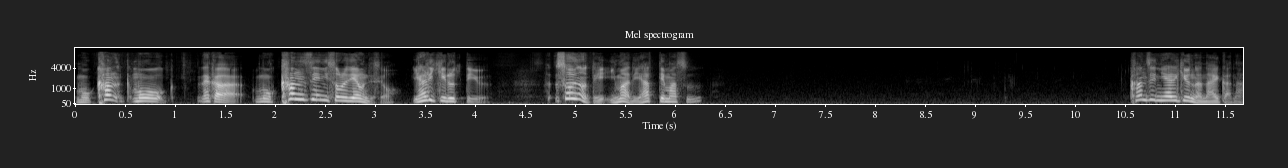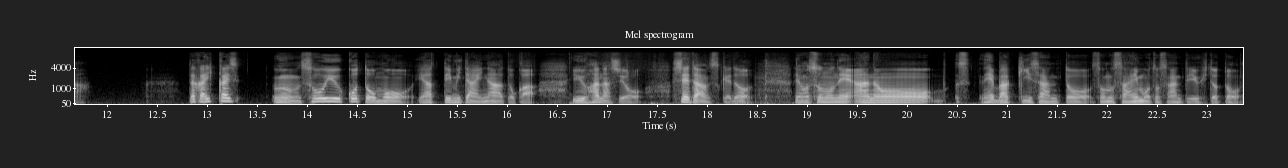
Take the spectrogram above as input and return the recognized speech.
もうかんもうなんかもう完全にそれでやるんですよ。やりきるっていう。そういうのって今までやってます？完全にやりきるのはないかな。だから一回、うん、そういうこともやってみたいなとかいう話をしてたんですけど、でもそのね、あのー、ね、バッキーさんとその西本さんっていう人と、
